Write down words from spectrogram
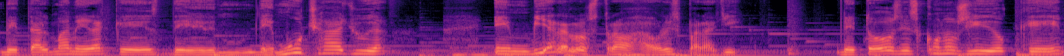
de tal manera que es de, de mucha ayuda enviar a los trabajadores para allí. De todos es conocido que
